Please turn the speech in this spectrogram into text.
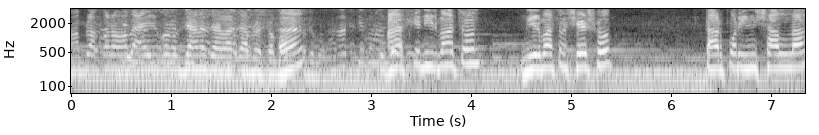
মামলা করা হবে আইনগত জানা যাবে আমরা হ্যাঁ? আজকে নির্বাচন নির্বাচন শেষ হোক তারপরে ইনশাআল্লাহ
